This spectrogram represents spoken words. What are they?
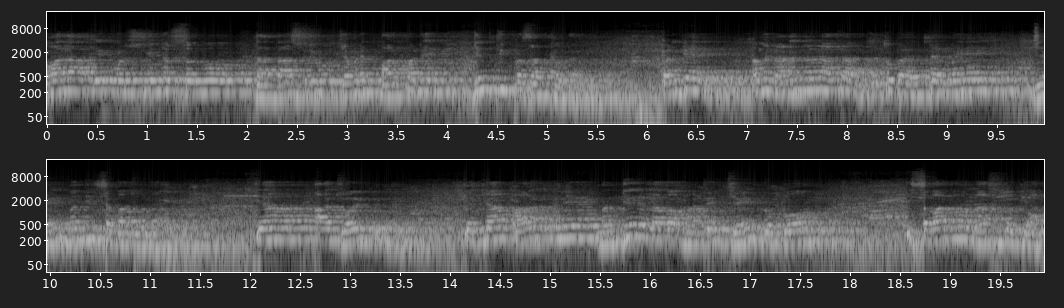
અમારા એક વર્ષની અંદર સર્વ દાતાશ્રીઓ જેમણે બાળકોને દિલથી પ્રસાદ ખવડાવ્યો. કારણ કે અમે નાના નાના હતા જતુભાઈ એટલે અમે જૈન મંદિર છે બાજુમાં. ત્યાં આ જોયું કે ત્યાં બાળકને મંદિરે લાવવા માટે જૈન લોકો એ સવારનો નાસ્તો ક્યાં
